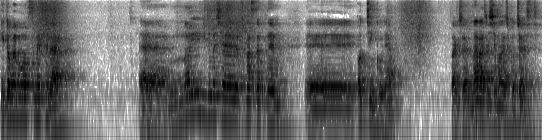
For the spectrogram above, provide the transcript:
I to by było w sumie tyle. No i widzimy się w następnym e, odcinku, nie? Także na razie się cześć.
